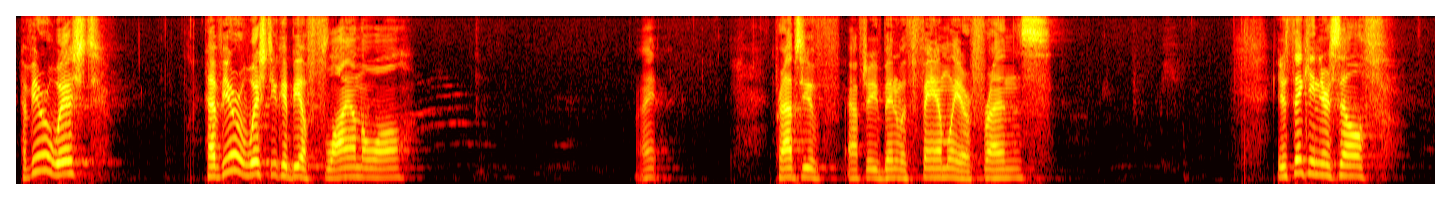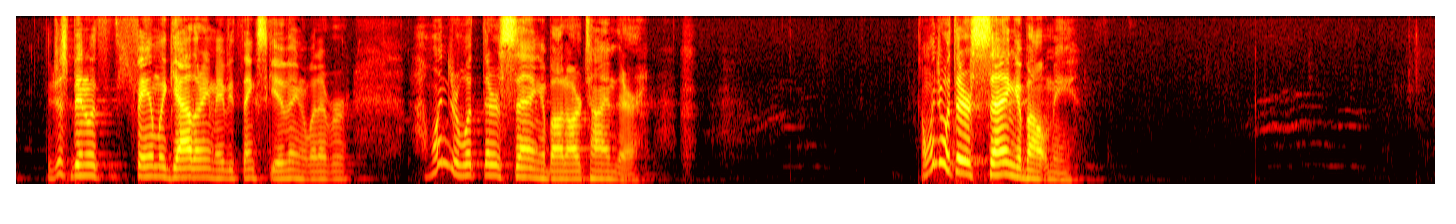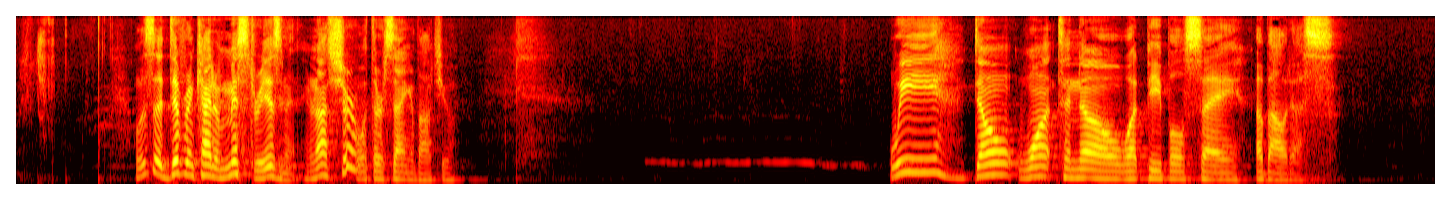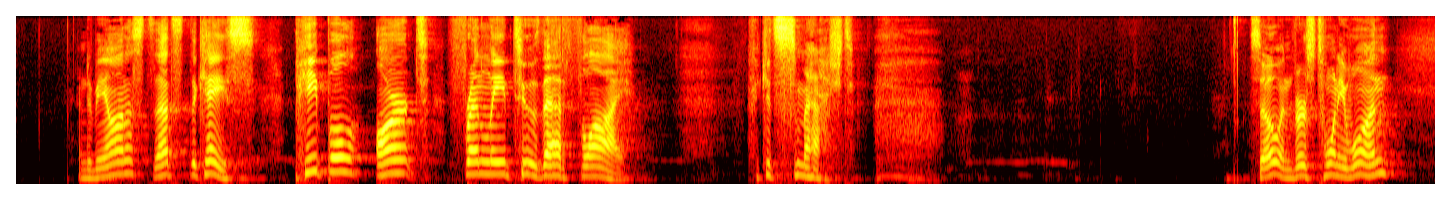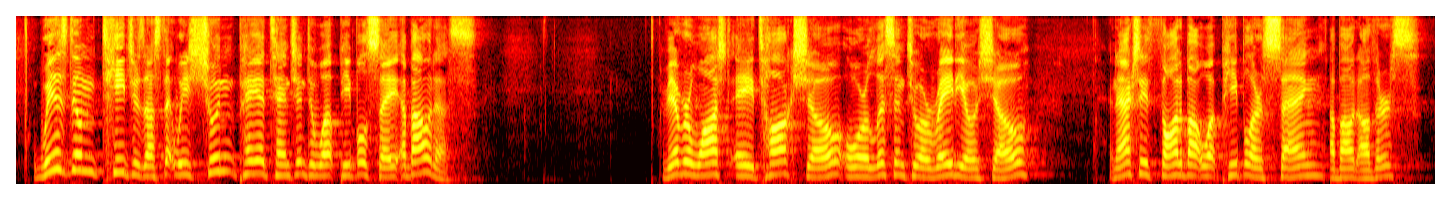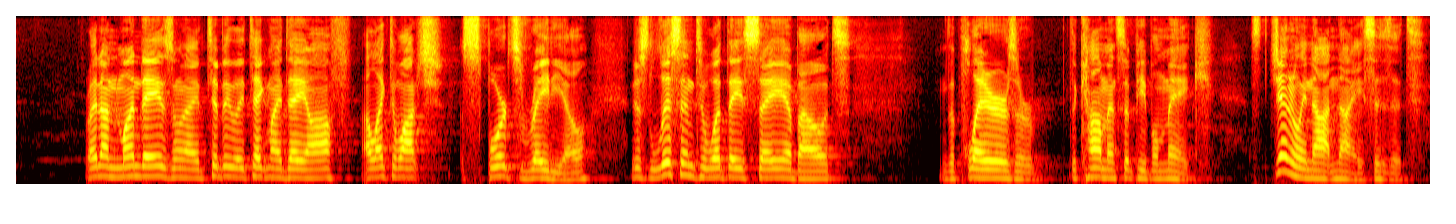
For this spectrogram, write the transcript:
Have you ever wished have you ever wished you could be a fly on the wall? Right? Perhaps you've after you've been with family or friends, you're thinking to yourself, you've just been with family gathering, maybe Thanksgiving or whatever. I wonder what they're saying about our time there. I wonder what they're saying about me. Well, this is a different kind of mystery, isn't it? You're not sure what they're saying about you. We don't want to know what people say about us. And to be honest, that's the case. People aren't friendly to that fly. It gets smashed. So, in verse 21, wisdom teaches us that we shouldn't pay attention to what people say about us. Have you ever watched a talk show or listened to a radio show and actually thought about what people are saying about others? Right on Mondays, when I typically take my day off, I like to watch sports radio. Just listen to what they say about the players or the comments that people make. It's generally not nice, is it?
